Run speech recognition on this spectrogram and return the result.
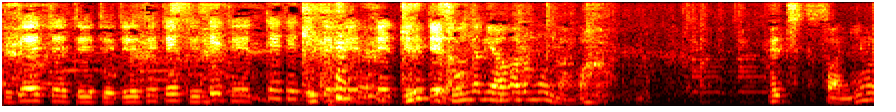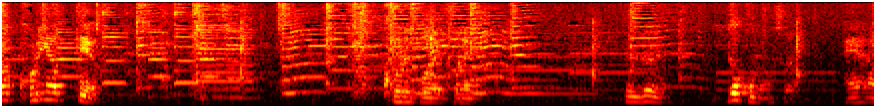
てててててててててててててててゲってそんなに上がるもんなのえちょっとさ新村これやってよこれこれこれどどこのそれえあ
